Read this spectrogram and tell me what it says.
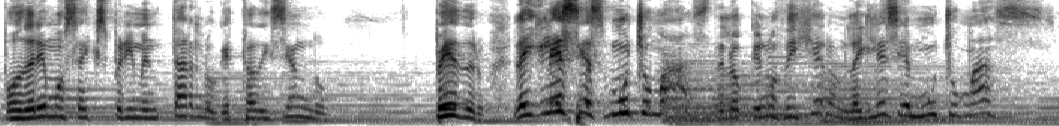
podremos experimentar lo que está diciendo Pedro. La iglesia es mucho más de lo que nos dijeron. La iglesia es mucho más.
